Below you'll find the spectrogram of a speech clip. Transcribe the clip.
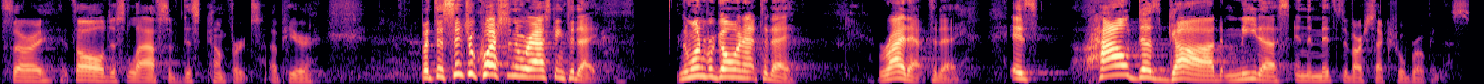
sorry, it's all just laughs of discomfort up here. But the central question that we're asking today, the one we're going at today, right at today, is how does God meet us in the midst of our sexual brokenness?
